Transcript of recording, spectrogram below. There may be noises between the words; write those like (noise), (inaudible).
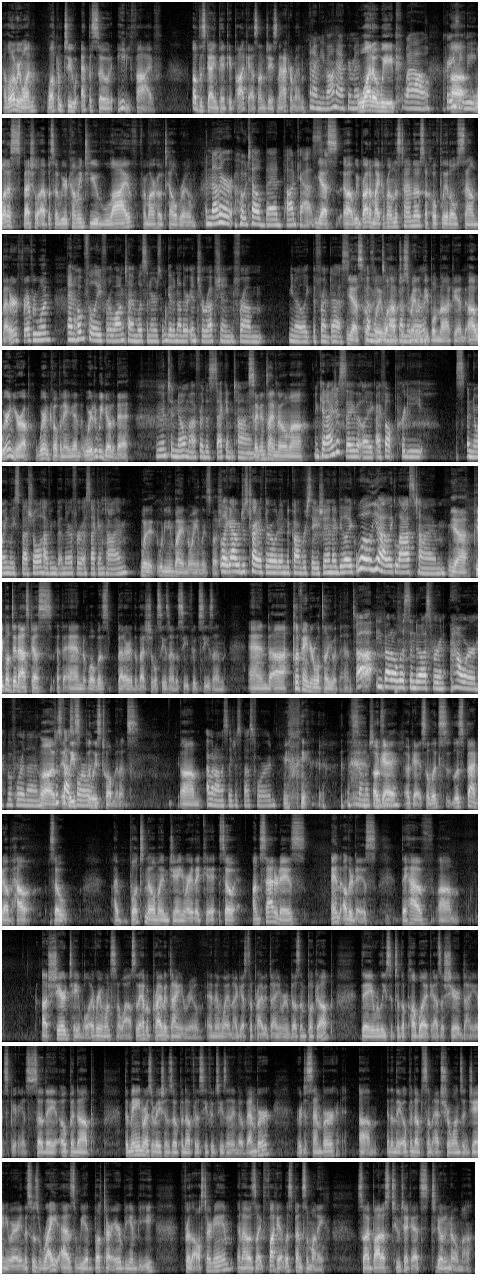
Hello, everyone. Welcome to episode 85 of the Stallion Pancake Podcast. I'm Jason Ackerman. And I'm Yvonne Ackerman. What a week! Wow. Crazy Uh, week. what a special episode. We are coming to you live from our hotel room. Another hotel bed podcast. Yes, uh, we brought a microphone this time, though, so hopefully it'll sound better for everyone. And hopefully for longtime listeners, we'll get another interruption from, you know, like the front desk. Yes, hopefully we'll have just random door. people knock in. Uh, we're in Europe. We're in Copenhagen. Where did we go today? We went to Noma for the second time. Second time Noma. and can I just say that, like, I felt pretty annoyingly special having been there for a second time. What, what do you mean by annoyingly special? Like, I would just try to throw it into conversation. I'd be like, well, yeah, like last time. Yeah, people did ask us at the end what was better, the vegetable season or the seafood season. And uh, Cliffhanger will tell you at the end. Uh, you gotta listen to us for an hour before then. well, just at least forward. at least 12 minutes. Um, I would honestly just fast forward. (laughs) It's so much easier. okay, okay. So let's let's back up how so I booked Noma in January. They so on Saturdays and other days they have um, a shared table every once in a while. So they have a private dining room, and then when I guess the private dining room doesn't book up, they release it to the public as a shared dining experience. So they opened up the main reservations opened up for the seafood season in November or December. Um, and then they opened up some extra ones in January. And this was right as we had booked our Airbnb for the All Star game. And I was like, fuck it, let's spend some money. So I bought us two tickets to go to Noma.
